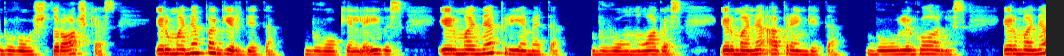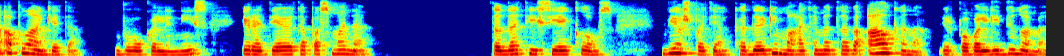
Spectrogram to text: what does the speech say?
Buvau ištroškęs ir mane pagirdėte. Buvau keleivis ir mane priėmėte buvau nuogas. Ir mane aprengėte buvau ligonis. Ir mane aplankėte buvau kalinys ir atėjote pas mane. Tada teisieji klaus viešpatie kada gi matėme tave alkaną ir pavalgydinome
